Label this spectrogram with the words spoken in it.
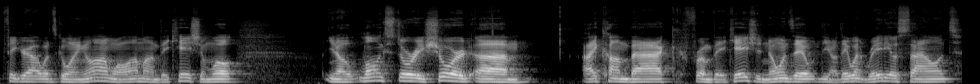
figure out what's going on while I'm on vacation. Well, you know, long story short, um, I come back from vacation. No one's able, you know, they went radio silent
